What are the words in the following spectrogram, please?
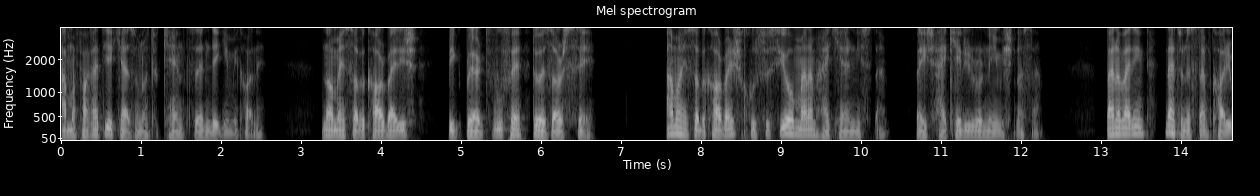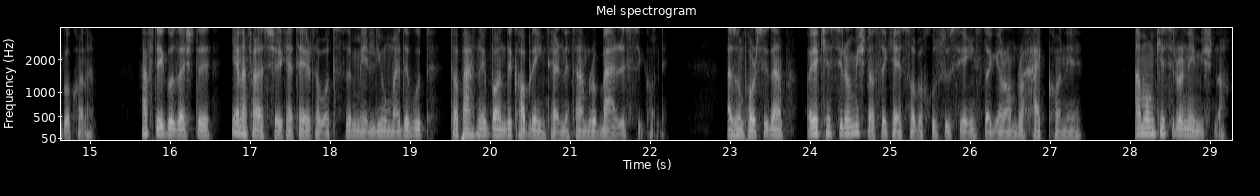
اما فقط یکی از اونا تو کنت زندگی می‌کنه. نام حساب کاربریش Big Bird Woof 2003. اما حساب کاربریش خصوصی و منم هکر نیستم و هیچ هکری رو نمی‌شناسم. بنابراین نتونستم کاری بکنم. هفته گذشته یه نفر از شرکت ارتباطات ملی اومده بود تا پهنای باند کابل اینترنتم رو بررسی کنه. از اون پرسیدم آیا کسی رو می‌شناسه که حساب خصوصی اینستاگرام رو هک کنه؟ اما اون کسی رو نمیشناخت.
